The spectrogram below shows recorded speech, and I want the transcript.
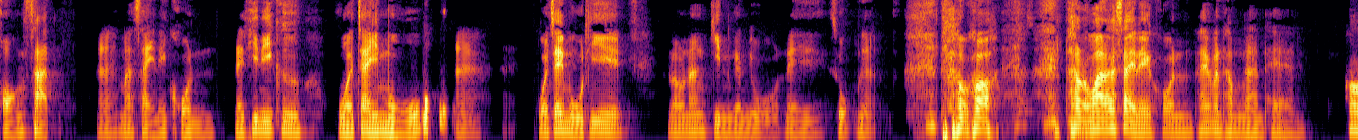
ของสัตว์นะมาใส่ในคน ในที่นี้คือหัวใจหมูอ่าหัวใจหมูที่เรานั่งกินกันอยู่ในซุปเนี่ยแล้วก็ถ้าเราว่าแล้วใส่ในคนให้มันทำงานแทน ก็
